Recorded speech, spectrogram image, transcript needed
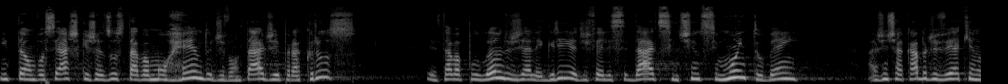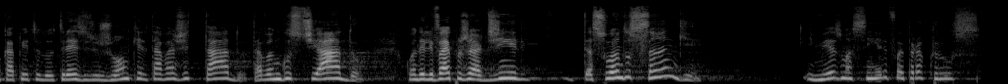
Então, você acha que Jesus estava morrendo de vontade de ir para a cruz? Ele estava pulando de alegria, de felicidade, sentindo-se muito bem? A gente acaba de ver aqui no capítulo 13 de João que ele estava agitado, estava angustiado. Quando ele vai para o jardim, ele está suando sangue. E mesmo assim ele foi para a cruz,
